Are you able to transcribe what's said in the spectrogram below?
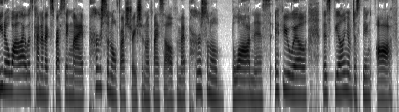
you know, while I was kind of expressing my personal frustration with myself and my personal blahness, if you will, this feeling of just being off,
